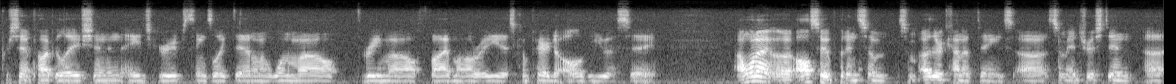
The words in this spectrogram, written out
percent population and age groups, things like that on a one mile, three mile, five mile radius compared to all of the USA. I want to uh, also put in some some other kind of things, uh, some interest in uh,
